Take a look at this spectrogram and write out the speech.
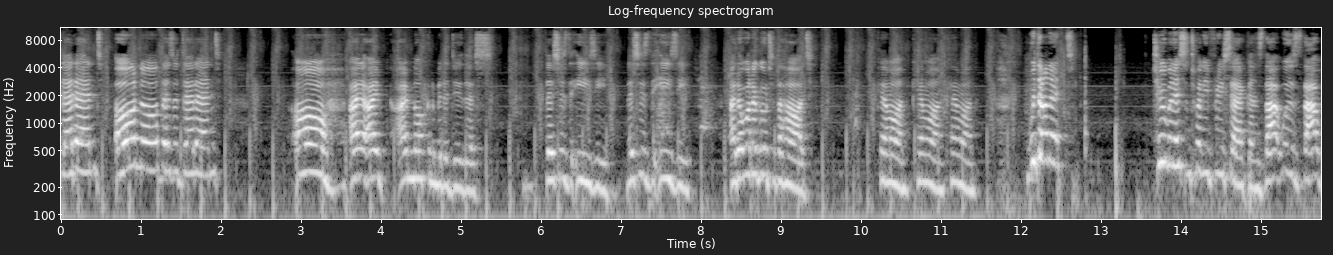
Dead end. Oh no, there's a dead end. Oh, I, I, I'm not going to be able to do this. This is the easy. This is the easy. I don't want to go to the hard. Come on, come on, come on. We done it! Two minutes and 23 seconds. That was that,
